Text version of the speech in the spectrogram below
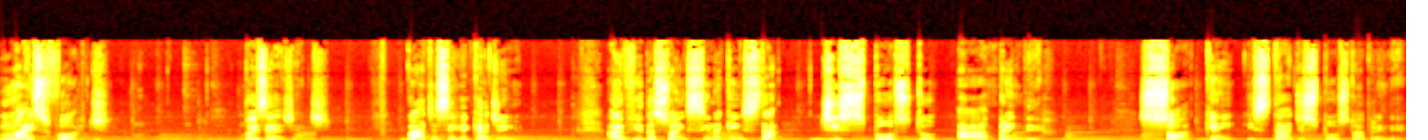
mais forte? Pois é, gente. Guarde esse recadinho. A vida só ensina quem está disposto a aprender. Só quem está disposto a aprender.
